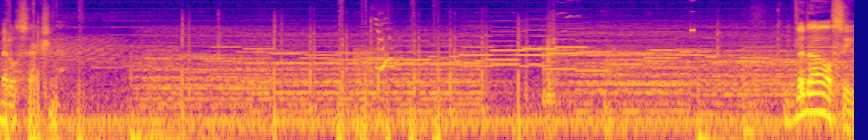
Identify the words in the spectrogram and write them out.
That was Vidal seed.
